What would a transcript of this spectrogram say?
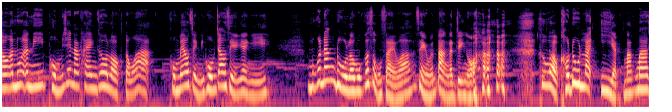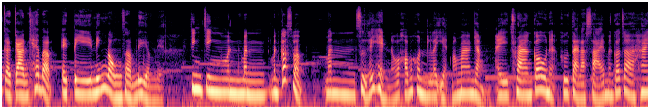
ลองอันนู้นอันนี้ผมไม่ใช่นักไทแองเกิลหรอกแต่ว่าผมไม่เอาเสียงนี้ผมจะเอาเสียงอย่างนี้มุกก็นั่งดูแล้วมุกก็สงสัยว่าเสียงมันต่างกันจริงเหรอ คือแบบเขาดูละเอียดมากๆกับการแค่แบบไอตีนิ่งหนองสามเหลี่ยมเนี่ย จริง ๆ มันมันมันก็แบบมันสื่อให้เห็นนะว่าเขาเป็นคนละเอียดมากๆ อย่างไอ้ triangle เนี่ย คือแต่ละสายมันก็จะให้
